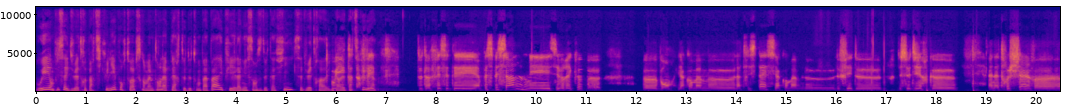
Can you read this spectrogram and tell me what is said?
oui, en plus ça a dû être particulier pour toi, parce qu'en même temps la perte de ton papa et puis la naissance de ta fille, ça a dû être euh, une Oui, période tout à fait. Tout à fait. C'était un peu spécial, mais c'est vrai que euh, euh, bon, il y a quand même euh, la tristesse, il y a quand même le, le fait de, de se dire que un être cher euh,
